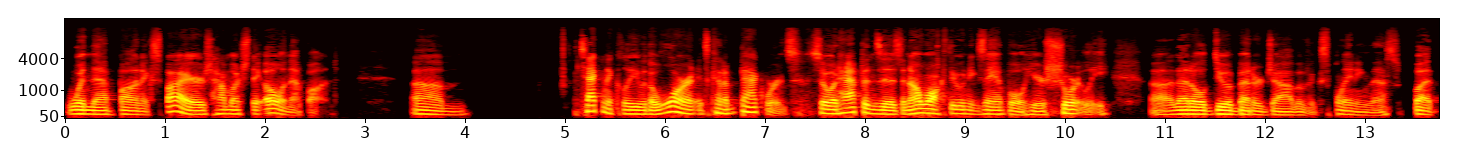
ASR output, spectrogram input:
when that bond expires how much they owe on that bond. Um technically with a warrant it's kind of backwards. So what happens is and i'll walk through an example here shortly uh, that'll do a better job of explaining this but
